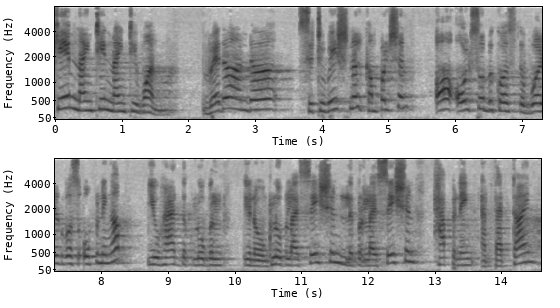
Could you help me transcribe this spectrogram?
came 1991, whether under situational compulsion or also because the world was opening up. You had the global, you know, globalization, liberalization happening at that time,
